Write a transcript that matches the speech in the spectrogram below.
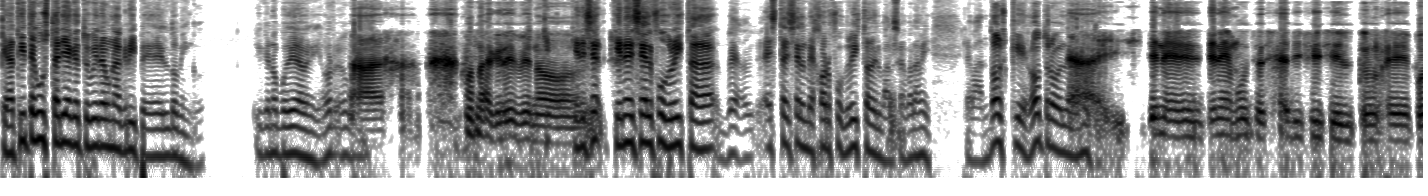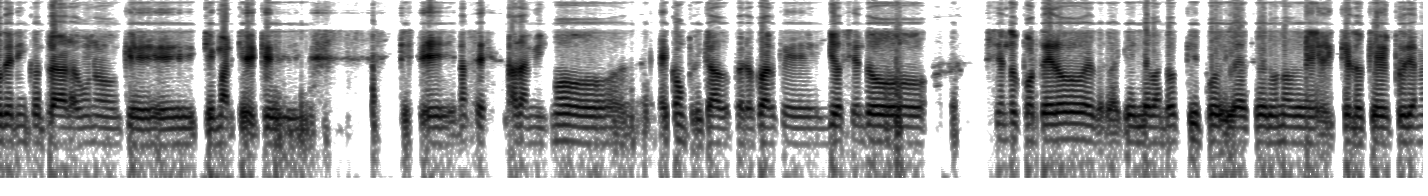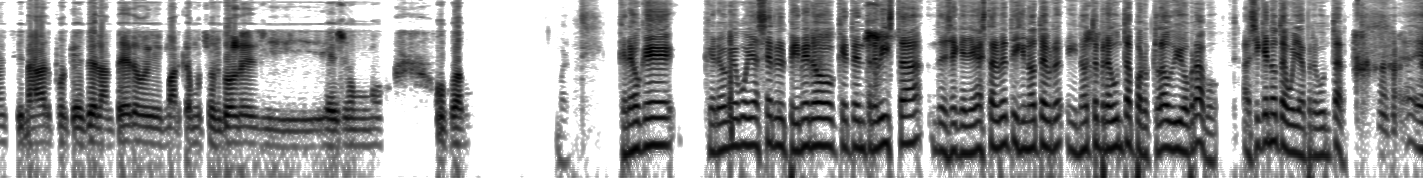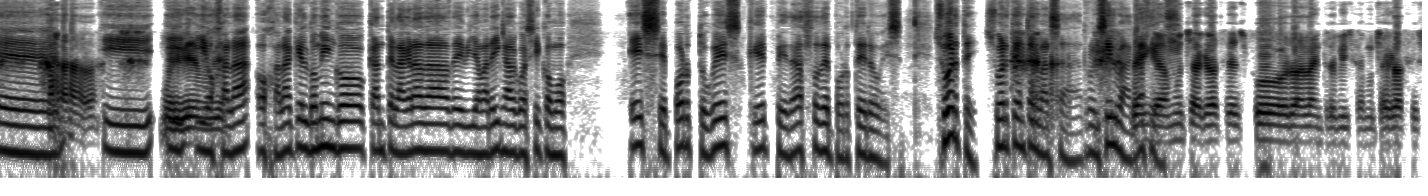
que a ti te gustaría que tuviera una gripe el domingo y que no podía venir. Ah, una gripe no. ¿Quién es, el, ¿Quién es, el, futbolista? Este es el mejor futbolista del Barça para mí. Lewandowski, el otro, el tiene, tiene mucho, es difícil eh, poder encontrar a uno que, que marque, que, que esté, no sé, ahora mismo es complicado, pero claro que yo siendo siendo portero, es verdad que Lewandowski podría ser uno de que lo que podría mencionar porque es delantero y marca muchos goles y es un, jugador. Bueno, creo que creo que voy a ser el primero que te entrevista desde que llegaste al Betis y no te, y no te pregunta por Claudio Bravo. Así que no te voy a preguntar. Eh, y, y ojalá, ojalá que el domingo cante la grada de Villamarín algo así como ese portugués, qué pedazo de portero es. Suerte, suerte ante el Barça. Ruiz Silva, Venga, muchas gracias por la entrevista, muchas gracias.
